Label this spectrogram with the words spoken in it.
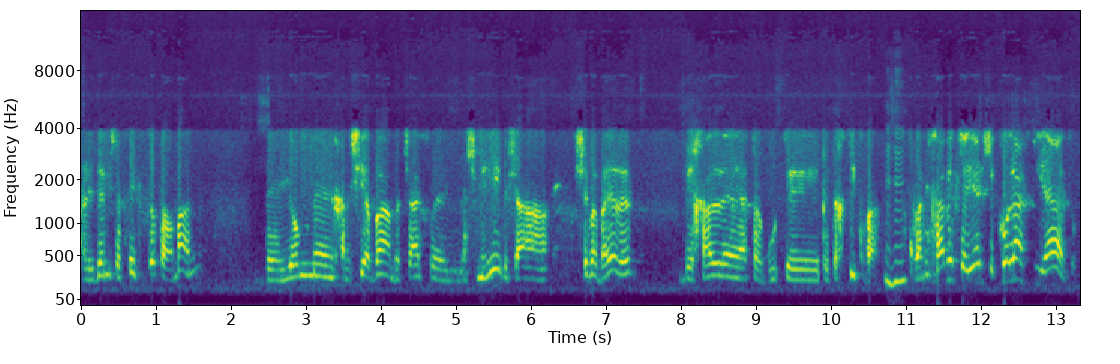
על ידי משתתפי כיתות האמן ביום אה, חמישי הבא, ב-19 לשמיני, בשעה שבע בערב, בהיכל אה, התרבות פתח תקווה. Mm-hmm. אבל אני חייב לציין שכל העשייה הזאת,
